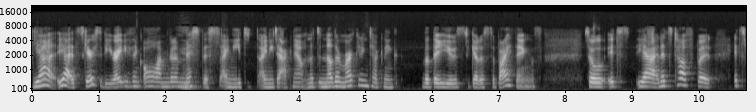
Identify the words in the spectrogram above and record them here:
Yeah, yeah, it's scarcity, right? You think, oh, I'm gonna yeah. miss this. I need to, I need to act now, and that's another marketing technique that they use to get us to buy things. So it's, yeah, and it's tough, but it's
